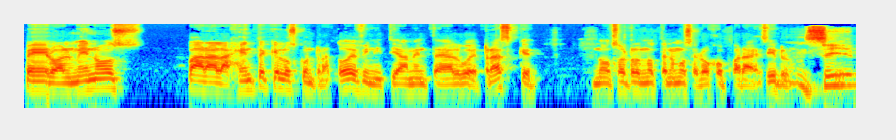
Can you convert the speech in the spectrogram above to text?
pero al menos para la gente que los contrató definitivamente hay algo detrás que nosotros no tenemos el ojo para decirlo. Sí,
